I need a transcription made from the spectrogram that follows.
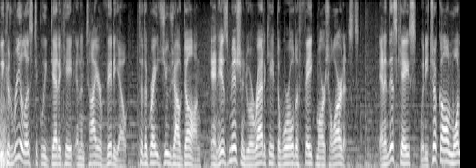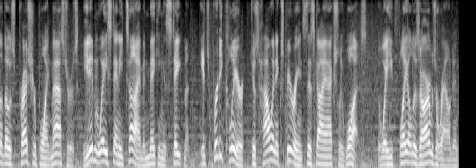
We could realistically dedicate an entire video to the great Zhu Xiaodong and his mission to eradicate the world of fake martial artists. And in this case, when he took on one of those pressure point masters, he didn't waste any time in making a statement. It's pretty clear just how inexperienced this guy actually was. The way he flailed his arms around in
